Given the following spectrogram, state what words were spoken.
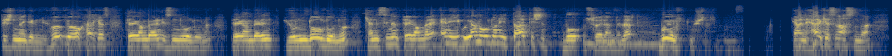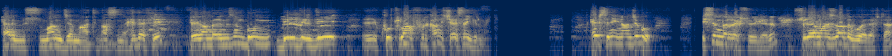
peşinden geliniyor. Yok herkes peygamberin izinde olduğunu, peygamberin yolunda olduğunu, kendisinin peygambere en iyi uyan olduğunu iddia ettiği için bu söylendiler. Bu yolu tutmuşlar. Yani herkesin aslında her Müslüman cemaatin aslında hedefi peygamberimizin bu bildirdiği e, kurtulan fırkan içerisine girmek. Hepsinin inancı bu. İsim vererek söyleyelim. Süleymancılar da bu hedefte.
